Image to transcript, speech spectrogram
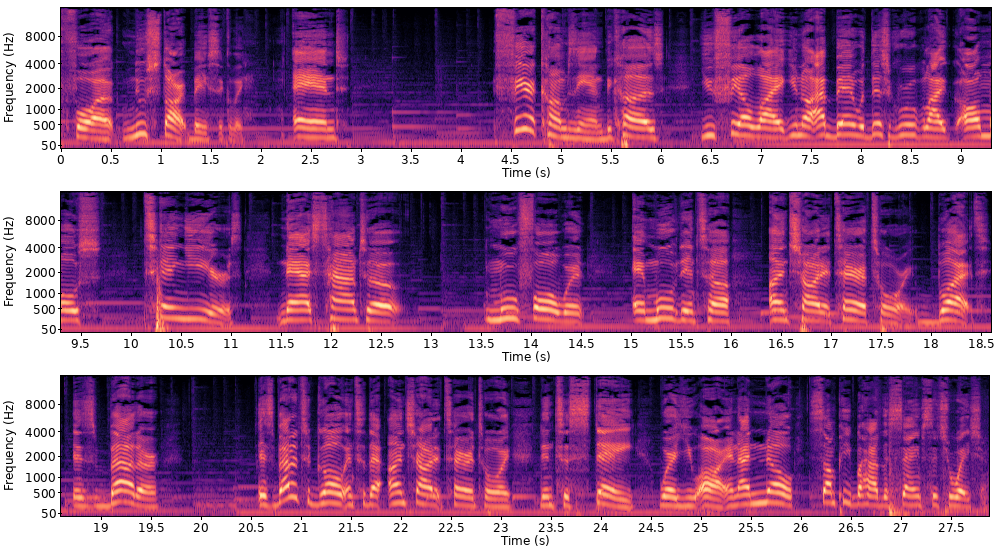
for a new start basically. And fear comes in because you feel like, you know, I've been with this group like almost 10 years. Now it's time to move forward and moved into uncharted territory. But it's better it's better to go into that uncharted territory than to stay where you are. And I know some people have the same situation.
